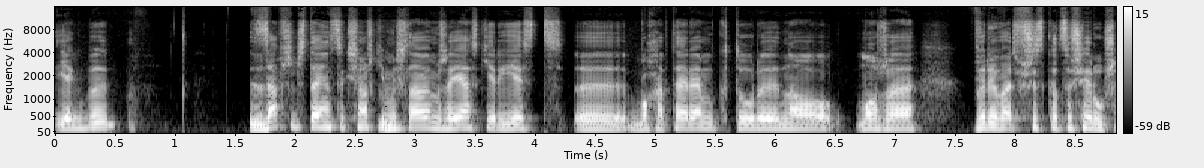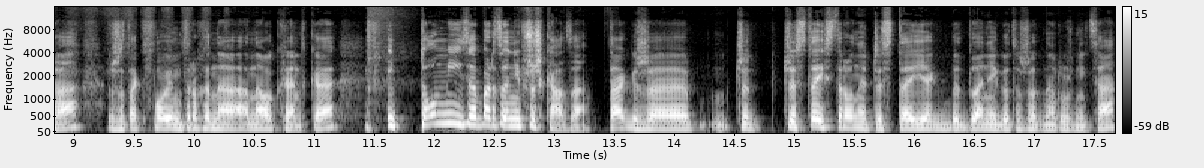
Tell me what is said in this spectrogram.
Jakby zawsze czytając te książki myślałem, że Jaskier jest e, bohaterem, który no, może wyrywać wszystko, co się rusza, że tak powiem trochę na, na okrętkę. I to mi za bardzo nie przeszkadza, tak, że czy, czy z tej strony, czy z tej, jakby dla niego to żadna różnica.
